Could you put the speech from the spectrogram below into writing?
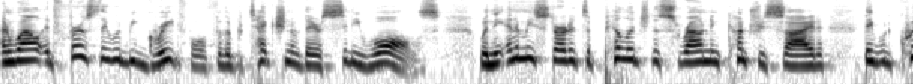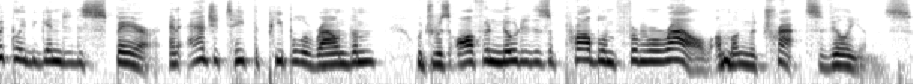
and while at first they would be grateful for the protection of their city walls, when the enemy started to pillage the surrounding countryside, they would quickly begin to despair and agitate the people around them, which was often noted as a problem for morale among the trapped civilians.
